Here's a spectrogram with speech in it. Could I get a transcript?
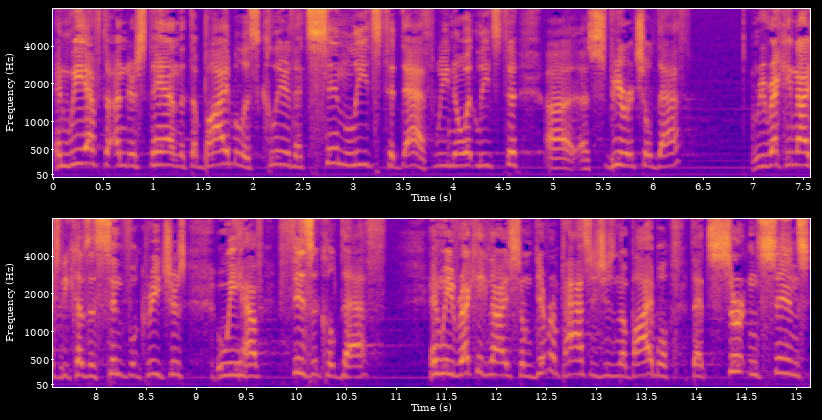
And we have to understand that the Bible is clear that sin leads to death. We know it leads to uh, a spiritual death. We recognize because as sinful creatures, we have physical death. And we recognize from different passages in the Bible that certain sins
